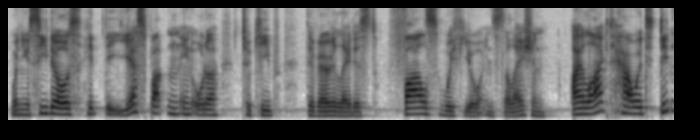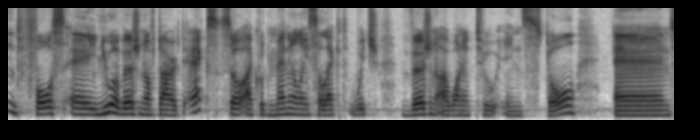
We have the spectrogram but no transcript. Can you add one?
When you see those, hit the yes button in order to keep the very latest files with your installation. I liked how it didn't force a newer version of DirectX, so I could manually select which version I wanted to install. And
